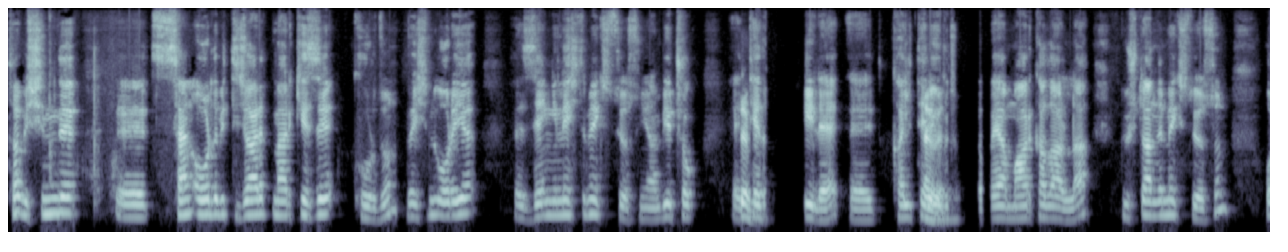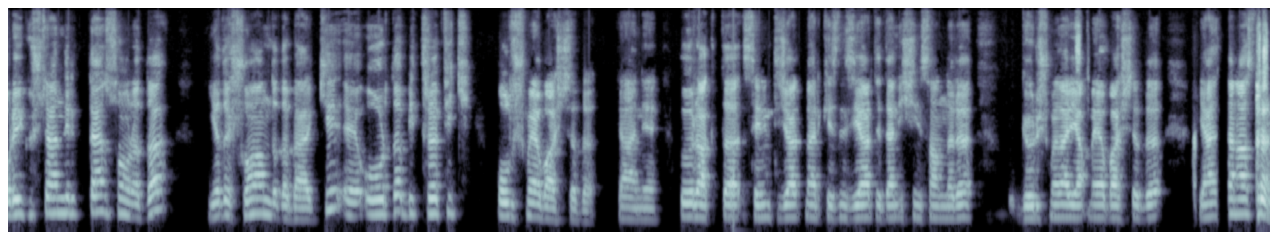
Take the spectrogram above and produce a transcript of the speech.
Tabii şimdi e, sen orada bir ticaret merkezi kurdun ve şimdi orayı e, zenginleştirmek istiyorsun. Yani birçok e, Tabii. tedarikiyle, e, kaliteli Evet. veya markalarla güçlendirmek istiyorsun. Orayı güçlendirdikten sonra da ya da şu anda da belki e, orada bir trafik oluşmaya başladı. Yani Irak'ta senin ticaret merkezini ziyaret eden iş insanları görüşmeler yapmaya başladı. Yani sen aslında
